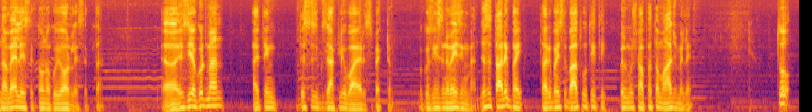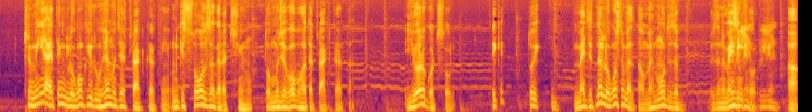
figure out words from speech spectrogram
ना मैं ले सकता हूँ ना कोई और ले सकता। Is a good man I think this is exactly why respect him because is an amazing man जैसे तारिक भाई तारिक भाई से बात होती थी बिल मुशाफत हम आज मिले। तो टू मी आई थिंक लोगों की रूहें मुझे अट्रैक्ट करती हैं। उनकी सोल्स अगर अच्छी हों तो मुझे वो बहुत अट्रैक्ट करता है। You are a good soul ठीक है? तो मैं जितने लोगों से मिलता हूँ Mahmood is is an amazing soul हाँ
